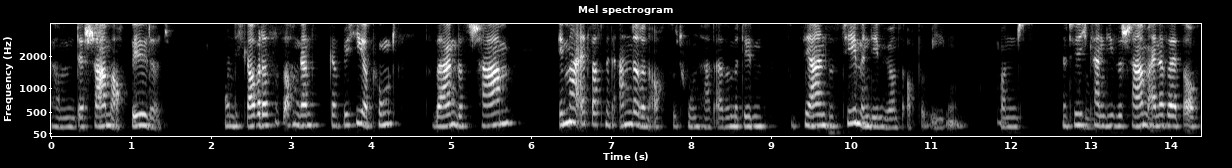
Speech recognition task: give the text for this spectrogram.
ähm, der Scham auch bildet. Und ich glaube, das ist auch ein ganz, ganz wichtiger Punkt, zu sagen, dass Scham immer etwas mit anderen auch zu tun hat, also mit dem sozialen System, in dem wir uns auch bewegen. Und natürlich kann diese Scham einerseits auf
